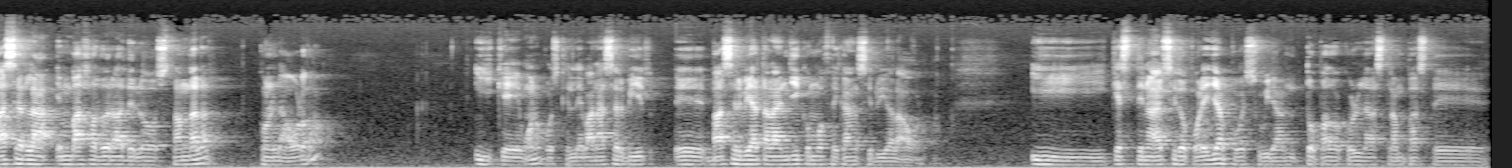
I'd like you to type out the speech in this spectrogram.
va a ser la embajadora de los Zandalar con la Horda y que, bueno, pues que le van a servir, eh, va a servir a Talanji como Zekan sirvió a la Horda. Y que si no haber sido por ella, pues hubieran topado con las trampas de,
